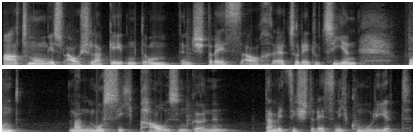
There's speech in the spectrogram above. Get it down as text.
Atmung ist ausschlaggebend, um den Stress auch äh, zu reduzieren. Und man muss sich Pausen gönnen, damit sich Stress nicht kumuliert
